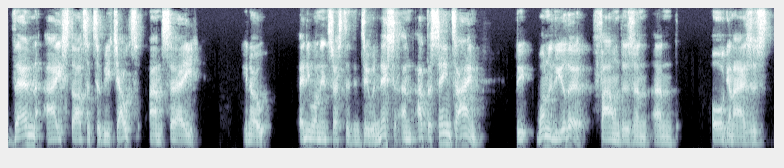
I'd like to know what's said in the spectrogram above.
then I started to reach out and say, you know, anyone interested in doing this? And at the same time, the, one of the other founders and, and organizers,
